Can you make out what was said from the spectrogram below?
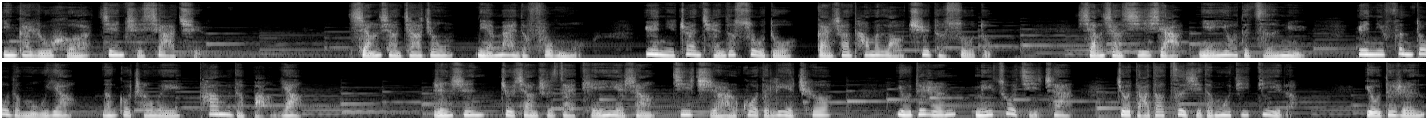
应该如何坚持下去？想想家中年迈的父母，愿你赚钱的速度赶上他们老去的速度；想想膝下年幼的子女，愿你奋斗的模样能够成为他们的榜样。人生就像是在田野上疾驰而过的列车，有的人没坐几站就达到自己的目的地了，有的人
